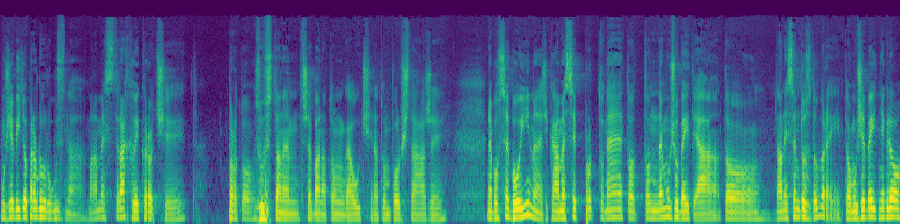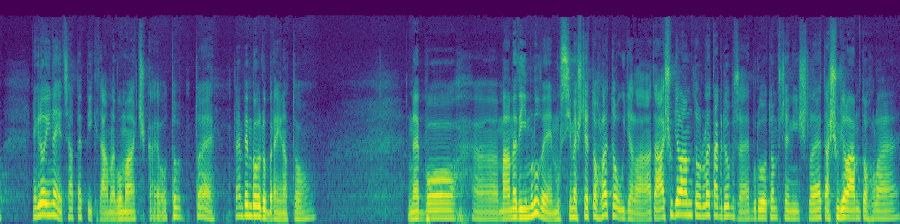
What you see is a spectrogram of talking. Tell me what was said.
může být opravdu různá. Máme strach vykročit, proto zůstaneme třeba na tom gauči, na tom polštáři. Nebo se bojíme, říkáme si, to ne, to, to nemůžu být já, to, já nejsem dost dobrý, to může být někdo, někdo jiný, třeba Pepík tamhle, Vomáčka, jo? To, to je, ten by byl dobrý na to. Nebo e, máme výmluvy, musím ještě tohle to udělat a až udělám tohle tak dobře, budu o tom přemýšlet, až udělám tohle,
